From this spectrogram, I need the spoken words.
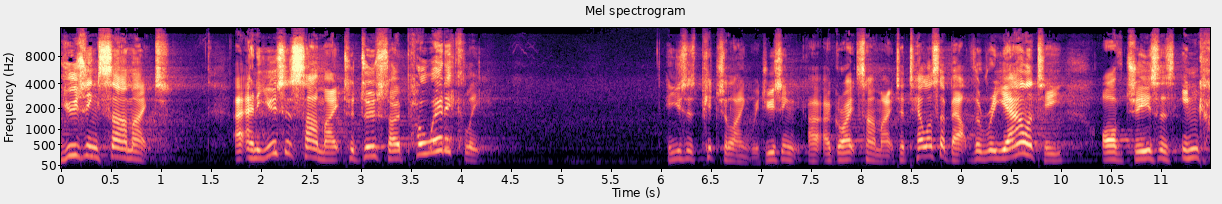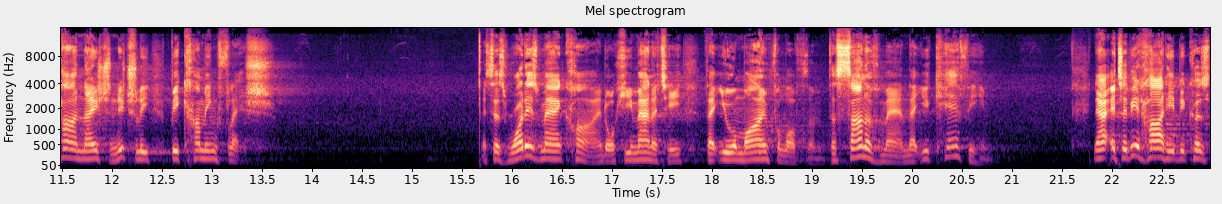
using Psalm 8. And he uses Psalm 8 to do so poetically. He uses picture language, using a great Psalm 8 to tell us about the reality of Jesus' incarnation, literally becoming flesh. It says, What is mankind or humanity that you are mindful of them? The Son of Man that you care for him. Now, it's a bit hard here because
